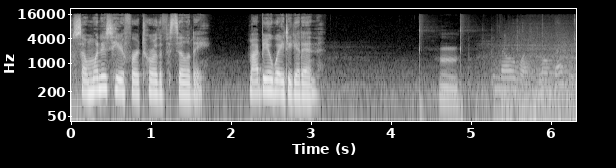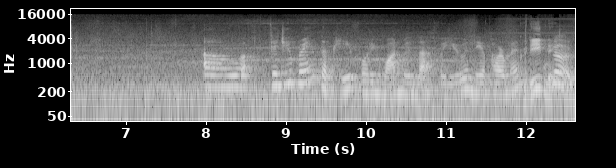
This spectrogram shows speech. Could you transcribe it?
someone is here for a tour of the facility. Might be a way to get in. Hmm. Know when you're ready. Oh, did you bring the P41 we left for you in the apartment? Good evening. No,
